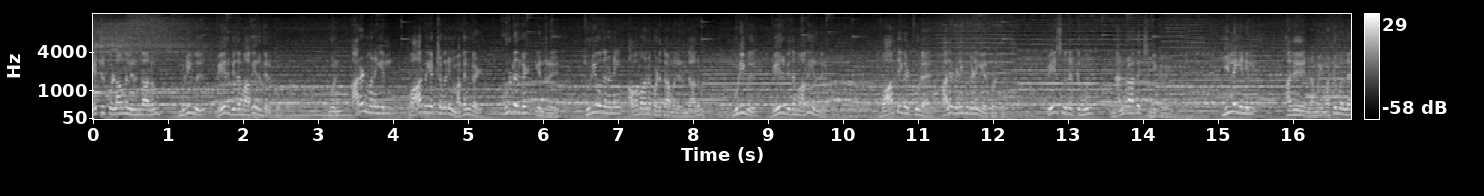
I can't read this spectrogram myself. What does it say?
ஏற்றுக்கொள்ளாமல் இருந்தாலும் முடிவு வேறு விதமாக இருந்திருக்கும். உன் அரண்மனையில் பார்வையற்றவரின் மகன்கள் குருடர்கள் என்று துரியோதனனை அவமானப்படுத்தாமல் இருந்தாலும் முடிவு வேறு விதமாக இருந்திருக்கும். வார்த்தைகள் கூட பல விளைவுகளை ஏற்படுத்தும். பேசுவதற்கு முன் நன்றாக சிந்திக்க வேண்டும். இல்லையெனில் அது நம்மை மட்டுமல்ல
